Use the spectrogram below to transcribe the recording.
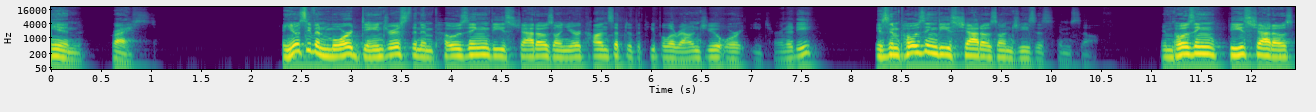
in Christ. And you know what's even more dangerous than imposing these shadows on your concept of the people around you or eternity? Is imposing these shadows on Jesus himself, imposing these shadows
